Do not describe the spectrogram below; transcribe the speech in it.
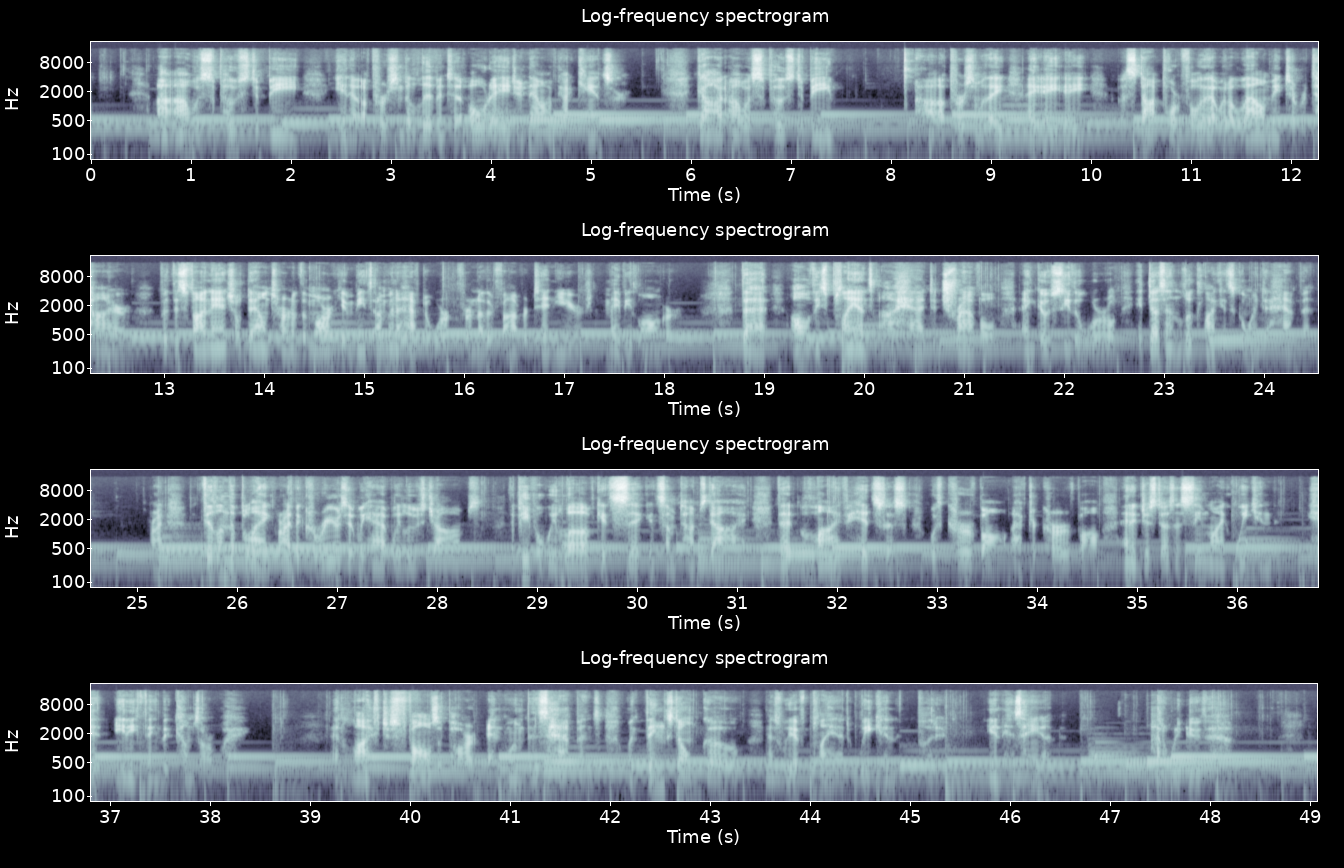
I, I was supposed to be, you know, a person to live into old age, and now I've got cancer. God, I was supposed to be uh, a person with a, a, a, a, stock portfolio that would allow me to retire. But this financial downturn of the market means I'm going to have to work for another five or 10 years, maybe longer. That all these plans I had to travel and go see the world, it doesn't look like it's going to happen right? Fill in the blank, right? The careers that we have, we lose jobs. The people we love get sick and sometimes die. That life hits us with curveball after curveball, and it just doesn't seem like we can hit anything that comes our way. And life just falls apart. And when this happens, when things don't go as we have planned, we can put it in His hand. How do we do that?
